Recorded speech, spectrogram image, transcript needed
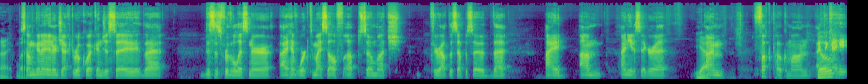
All right. Whatever. so I'm gonna interject real quick and just say that this is for the listener. I have worked myself up so much throughout this episode that I um I need a cigarette. Yeah. I'm fuck Pokemon. Go- I think I hate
